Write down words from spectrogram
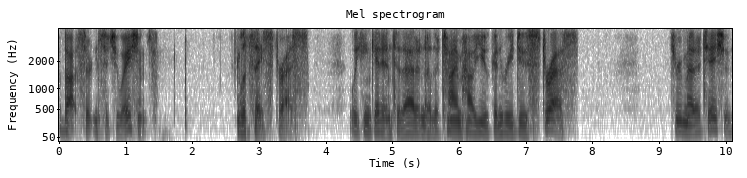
about certain situations. Let's say stress we can get into that another time how you can reduce stress through meditation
